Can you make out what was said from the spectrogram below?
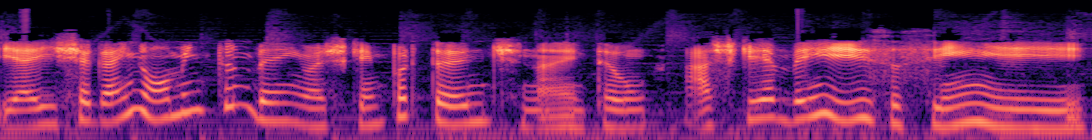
E aí chegar em homem também, eu acho que é importante, né? Então, acho que é bem isso, assim, e,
